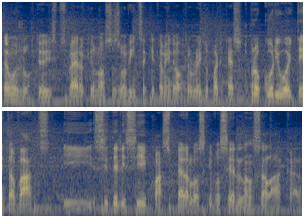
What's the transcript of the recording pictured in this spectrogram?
tamo junto. Eu espero que os nossos ouvintes aqui também do Auto Radio Podcast procure o 80 watts e se delicie com as pérolas que você lança lá, cara.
